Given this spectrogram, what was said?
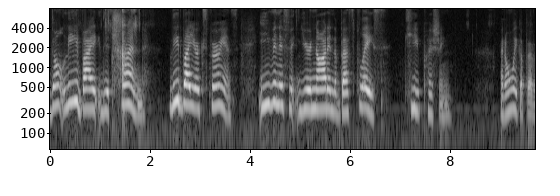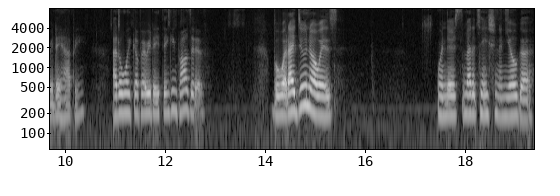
Don't lead by the trend, lead by your experience. Even if you're not in the best place, keep pushing. I don't wake up every day happy. I don't wake up every day thinking positive. But what I do know is when there's meditation and yoga,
